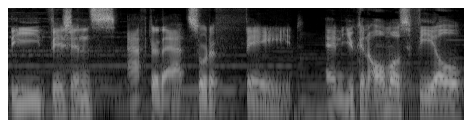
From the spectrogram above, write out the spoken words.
the visions after that sort of fade and you can almost feel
